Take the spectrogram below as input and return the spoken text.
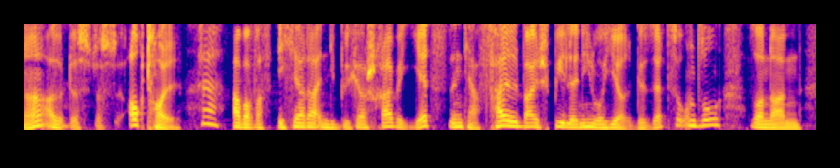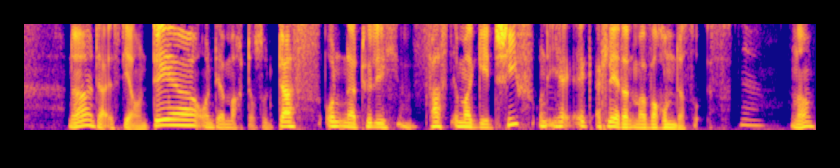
Ne? Also das, das ist auch toll. ja. Aber was ich ja da in die Bücher schreibe, jetzt sind ja Fallbeispiele, nicht nur hier Gesetze und so, sondern ne, da ist der und der und der macht das und das und natürlich fast immer geht schief und ich er erkläre dann immer, warum das so ist. ja. Ne?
